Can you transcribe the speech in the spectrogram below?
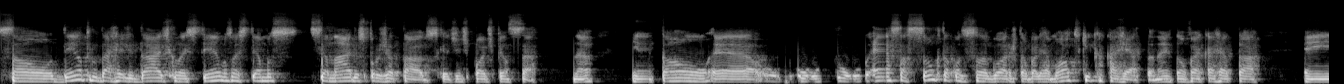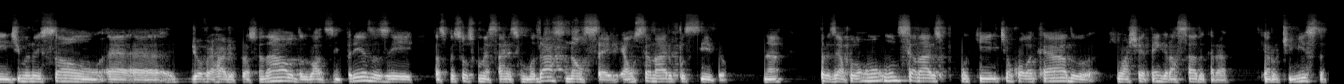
são dentro da realidade que nós temos, nós temos cenários projetados que a gente pode pensar, né? Então, é, o, o, essa ação que está acontecendo agora de trabalho remoto, o que, que acarreta? Né? Então, vai acarretar em diminuição é, de overhead operacional do lado das empresas e as pessoas começarem a se mudar? Não sei, é um cenário possível. Né? Por exemplo, um, um dos cenários que tinham colocado, que eu achei até engraçado, que era, que era otimista,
